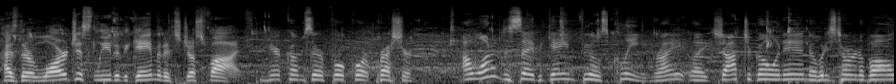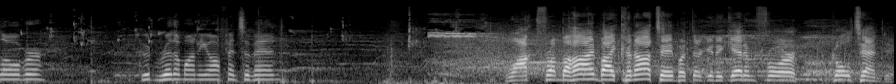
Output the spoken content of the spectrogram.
has their largest lead of the game, and it's just five. Here comes their full court pressure. I wanted to say the game feels clean, right? Like shots are going in, nobody's turning the ball over. Good rhythm on the offensive end. Blocked from behind by Konate, but they're going to get him for goaltending.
